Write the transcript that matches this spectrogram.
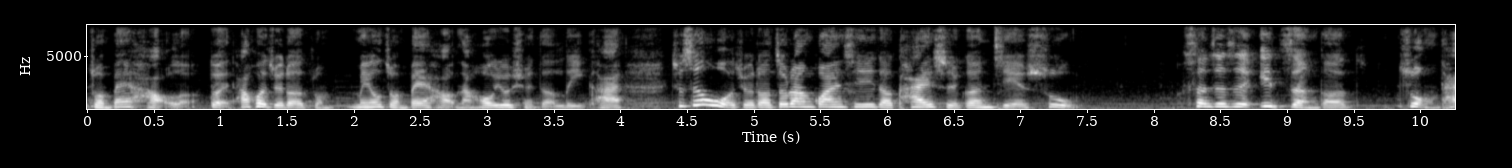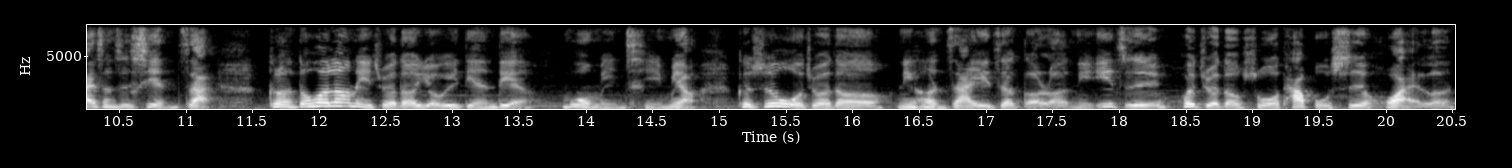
准备好了，对，他会觉得准没有准备好，然后又选择离开。就是我觉得这段关系的开始跟结束，甚至是一整个。状态，甚至现在可能都会让你觉得有一点点莫名其妙。可是我觉得你很在意这个人，你一直会觉得说他不是坏人，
